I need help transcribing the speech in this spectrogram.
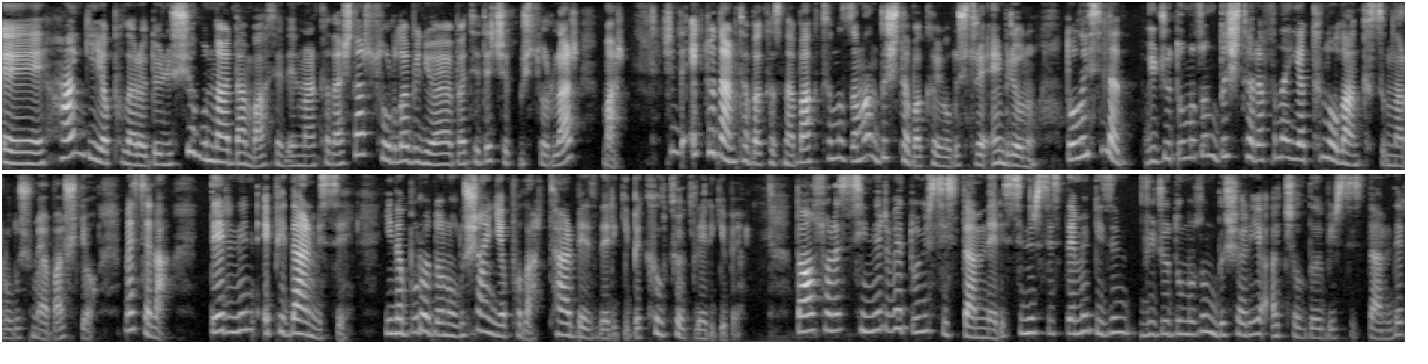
e, hangi yapılara dönüşüyor bunlardan bahsedelim arkadaşlar. Sorulabiliyor. EBT'de çıkmış sorular var. Şimdi ektoderm tabakasına baktığımız zaman dış tabakayı oluşturuyor embriyonun. Dolayısıyla vücudumuzun dış tarafına yakın olan kısımlar oluşmaya başlıyor. Mesela derinin epidermisi, yine buradan oluşan yapılar, ter bezleri gibi, kıl kökleri gibi. Daha sonra sinir ve duyu sistemleri. Sinir sistemi bizim vücudumuzun dışarıya açıldığı bir sistemdir.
